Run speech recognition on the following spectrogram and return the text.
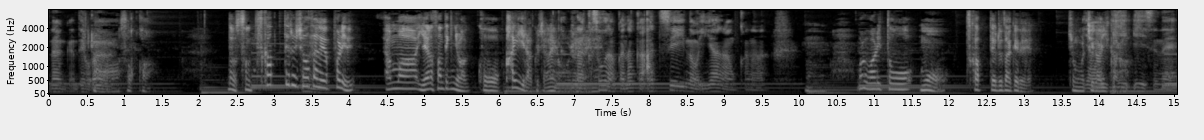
なんかでも、ーあー、そっか。でもその使ってる状態がやっぱり、あんま、矢田さん的にはこう、快楽じゃないのかもしれなね。ないんかそうなのか、なんか暑いの嫌なのかな。うん。俺割ともう、使ってるだけで気持ちがいいから、やいいいいですね。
